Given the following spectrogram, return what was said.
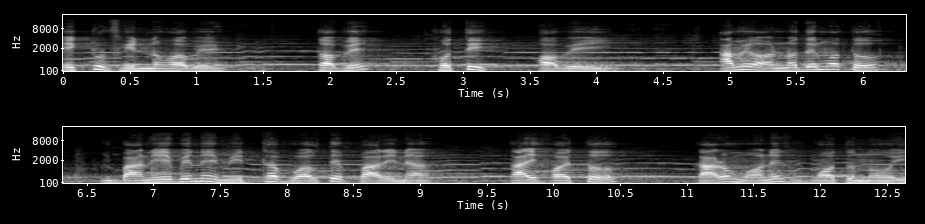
একটু ভিন্ন হবে, তবে ক্ষতি হবেই। আমি অন্যদের মতো বানিয়ে বেনে মিথ্যা বলতে পারি না, তাই হয়তো কারও মনের মতো নই।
